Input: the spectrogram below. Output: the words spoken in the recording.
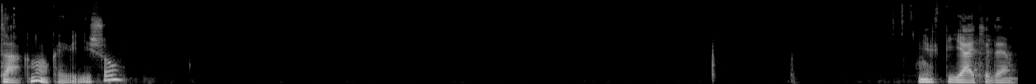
Так, ну окей, відійшов. Не в 5 іде.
